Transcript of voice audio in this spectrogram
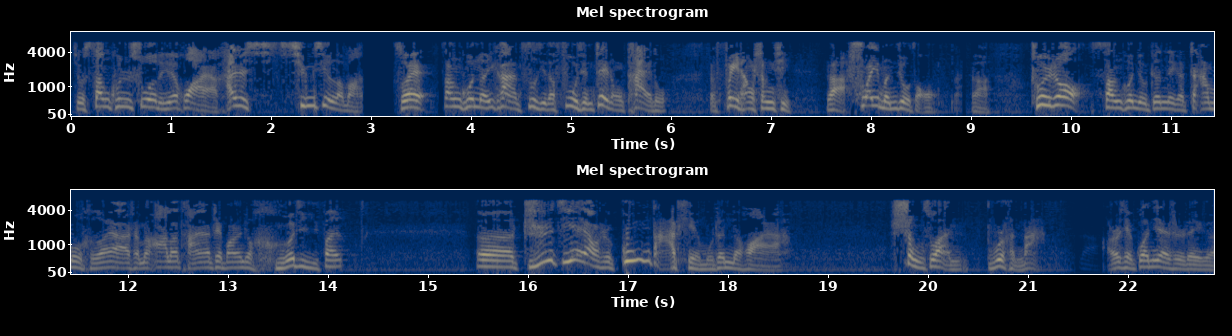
就桑坤说的这些话呀，还是轻信了嘛。所以桑坤呢，一看自己的父亲这种态度，就非常生气。是吧？摔门就走，是吧？出去之后，桑坤就跟那个扎木合呀、什么阿勒坦呀这帮人就合计一番。呃，直接要是攻打铁木真的话呀，胜算不是很大，而且关键是这个，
